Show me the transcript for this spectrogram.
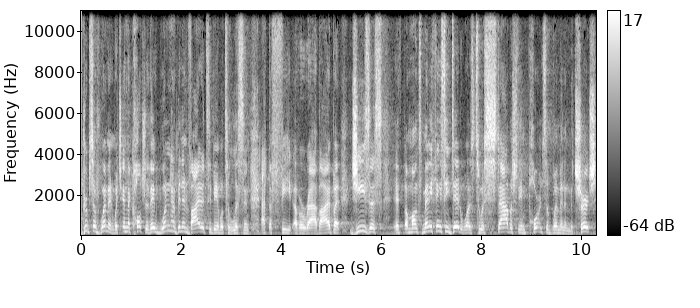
groups of women, which in the culture, they wouldn't have been invited to be able to listen at the feet of a rabbi. But Jesus, if, amongst many things he did, was to establish the importance of women in the church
